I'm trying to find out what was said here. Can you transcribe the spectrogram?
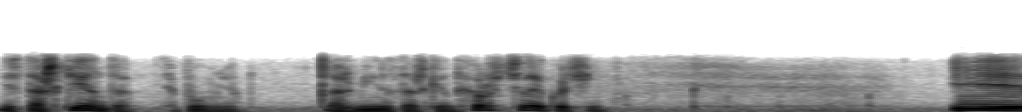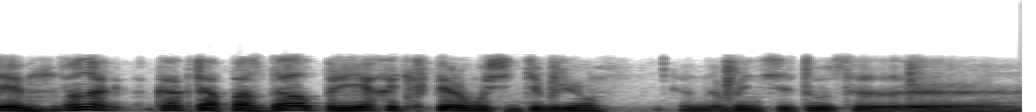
из Ташкента, я помню, армянин из Ташкента, хороший человек очень. И он как-то опоздал приехать к первому сентябрю в институт э,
